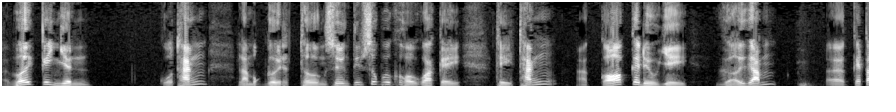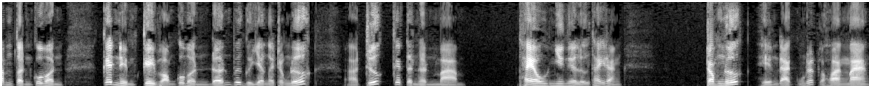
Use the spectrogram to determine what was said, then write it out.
với cái nhìn của Thắng là một người thường xuyên tiếp xúc với Quốc hội Hoa Kỳ thì Thắng à, có cái điều gì gửi gắm ờ, cái tâm tình của mình, cái niềm kỳ vọng của mình đến với người dân ở trong nước à, trước cái tình hình mà theo như nghe lữ thấy rằng trong nước hiện đang cũng rất là hoang mang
